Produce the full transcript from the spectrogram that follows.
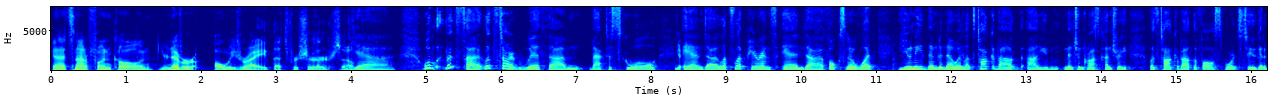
yeah, it's not a fun call, and you're never always right. That's for sure. So Yeah. Well, let's uh, let's start with um, back to school, Yep. and uh, let's let parents and uh, folks know what you need them to know. And let's talk about uh, you mentioned cross country. Let's talk about the fall sports too. Get a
